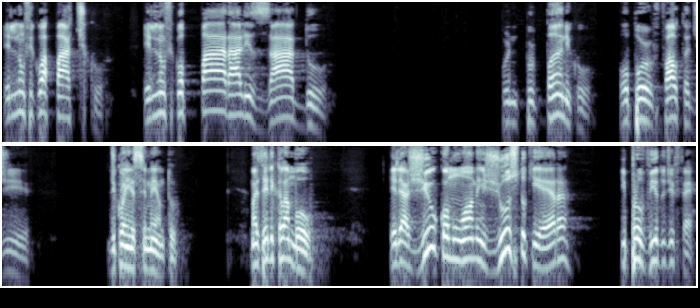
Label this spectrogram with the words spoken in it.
Ele não ficou apático. Ele não ficou paralisado por, por pânico ou por falta de, de conhecimento. Mas ele clamou. Ele agiu como um homem justo que era e provido de fé.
